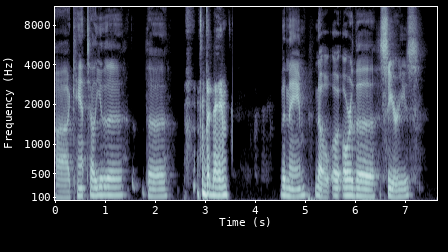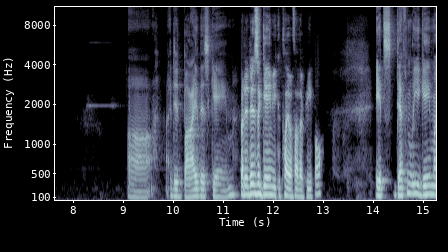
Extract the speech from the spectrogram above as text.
Uh I can't tell you the the the name. the name. No, or, or the series. Uh, I did buy this game. But it is a game you can play with other people. It's definitely a game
